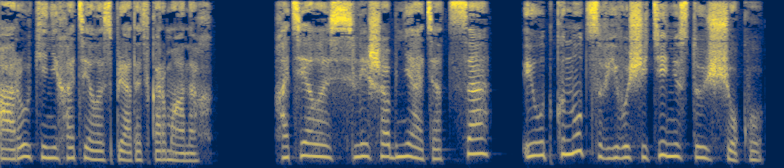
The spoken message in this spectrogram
а руки не хотелось прятать в карманах. Хотелось лишь обнять отца и уткнуться в его щетинистую щеку.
